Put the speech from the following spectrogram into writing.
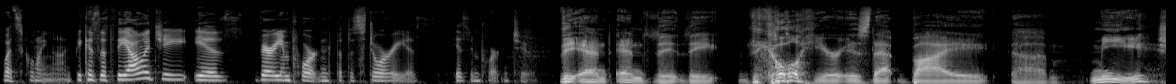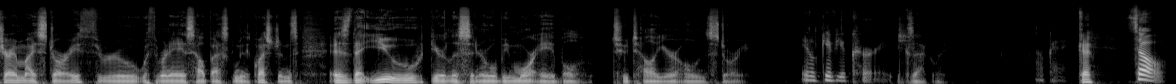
what's going on because the theology is very important, but the story is is important too. the and and the the the goal here is that by um, me sharing my story through with Renee's help asking me the questions is that you dear listener will be more able to tell your own story It'll give you courage. exactly Okay. Okay. So,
